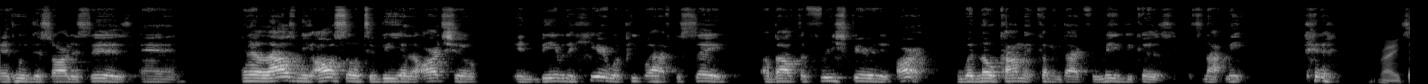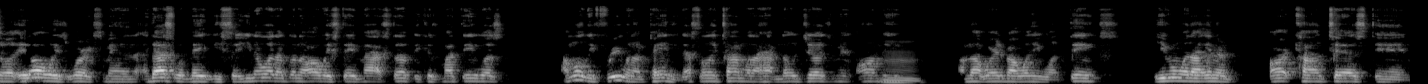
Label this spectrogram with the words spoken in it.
at who this artist is, and and it allows me also to be at an art show and be able to hear what people have to say about the free spirited art with no comment coming back from me because it's not me. right. So it always works, man. And that's what made me say, you know what, I'm gonna always stay masked up because my thing was I'm only free when I'm painting. That's the only time when I have no judgment on me. Mm. I'm not worried about what anyone thinks. Even when I enter art contests and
